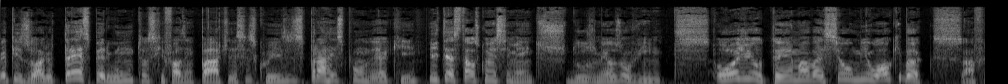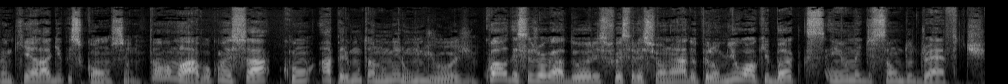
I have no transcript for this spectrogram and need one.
episódio três perguntas que fazem parte desses quizzes para responder aqui e testar os conhecimentos dos meus ouvintes. Hoje o tema vai ser o Milwaukee Bucks, a franquia lá de Wisconsin. Então vamos lá, vou começar com a pergunta número um de hoje. Qual desses jogadores foi selecionado pelo Milwaukee Bucks em uma edição do draft?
